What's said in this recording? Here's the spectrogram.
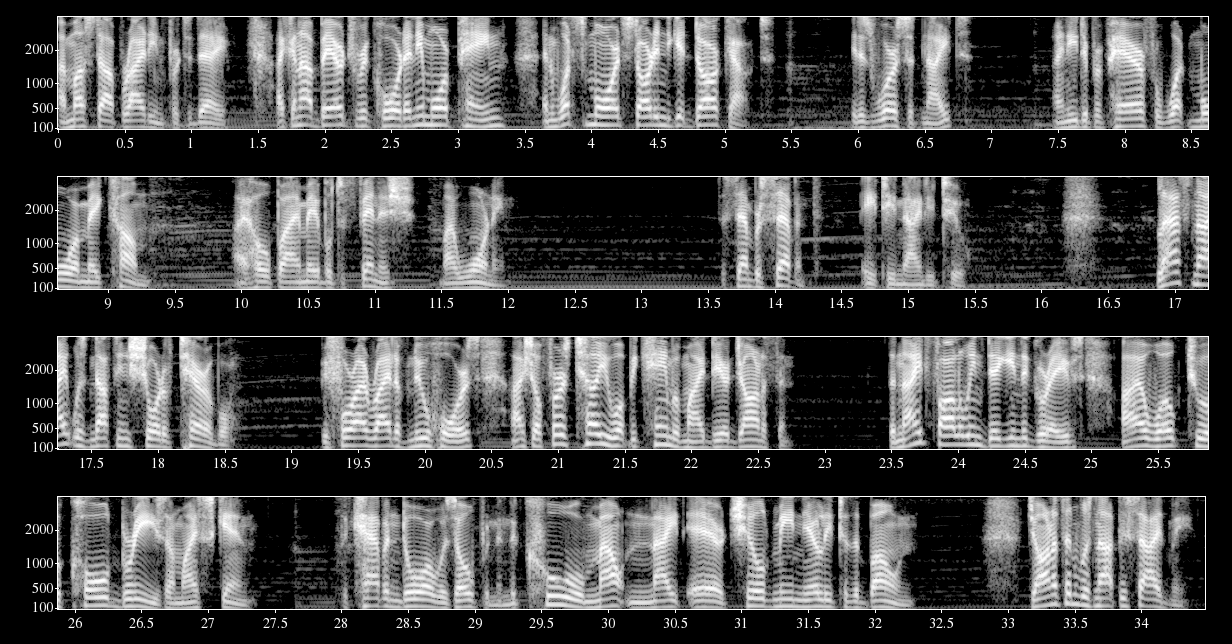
I must stop writing for today. I cannot bear to record any more pain, and what's more, it's starting to get dark out. It is worse at night. I need to prepare for what more may come. I hope I am able to finish my warning. December 7th, 1892. Last night was nothing short of terrible. Before I write of new horrors, I shall first tell you what became of my dear Jonathan. The night following digging the graves, I awoke to a cold breeze on my skin. The cabin door was open, and the cool mountain night air chilled me nearly to the bone. Jonathan was not beside me,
